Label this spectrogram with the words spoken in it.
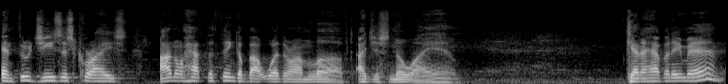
And through Jesus Christ, I don't have to think about whether I'm loved. I just know I am. Can I have an amen?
